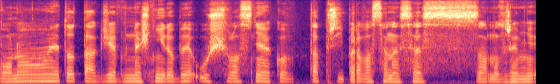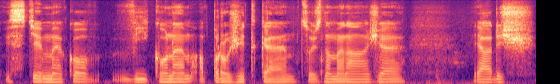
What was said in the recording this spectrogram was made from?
Ono je to tak, že v dnešní době už vlastně jako ta příprava se nese samozřejmě i s tím jako výkonem a prožitkem, což znamená, že já když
